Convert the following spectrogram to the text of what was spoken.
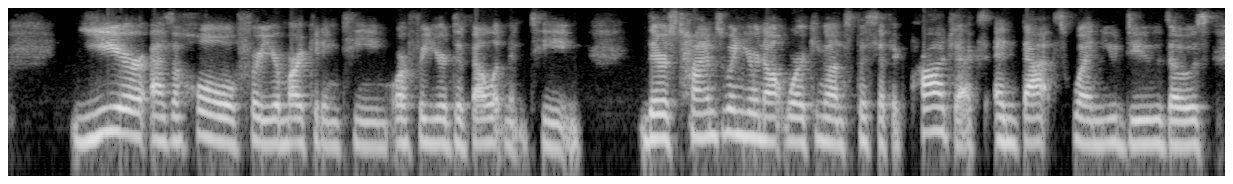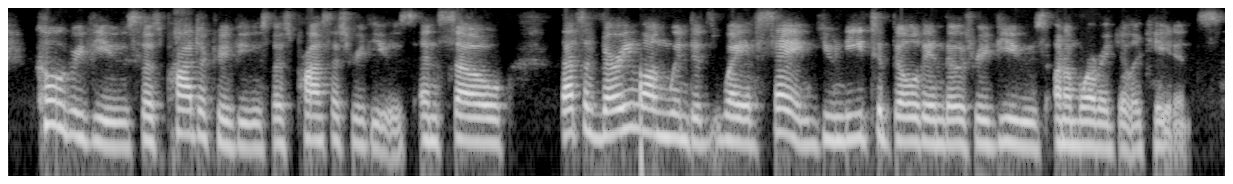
year as a whole for your marketing team or for your development team there's times when you're not working on specific projects and that's when you do those code reviews those project reviews those process reviews. And so that's a very long-winded way of saying you need to build in those reviews on a more regular cadence.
